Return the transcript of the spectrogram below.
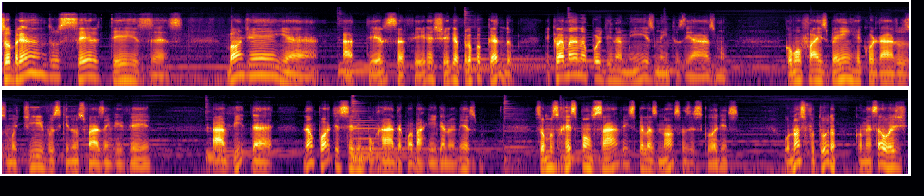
sobrando certezas. Bom dia! A terça-feira chega provocando e clamando por dinamismo e entusiasmo. Como faz bem recordar os motivos que nos fazem viver. A vida não pode ser empurrada com a barriga, não é mesmo? Somos responsáveis pelas nossas escolhas. O nosso futuro começa hoje.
